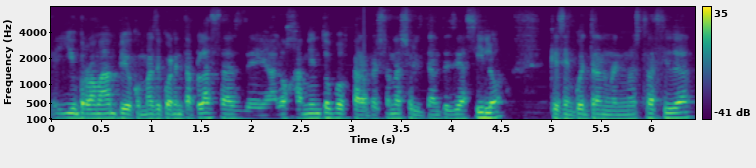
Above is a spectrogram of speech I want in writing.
y un programa amplio con más de 40 plazas de alojamiento pues, para personas solicitantes de asilo que se encuentran en nuestra ciudad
